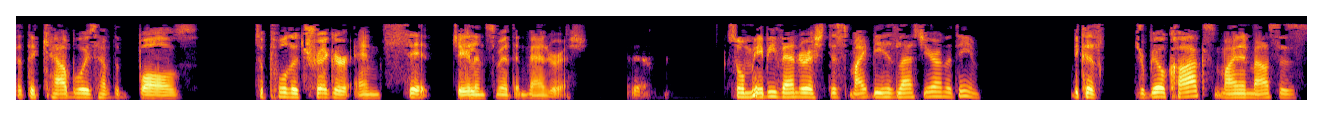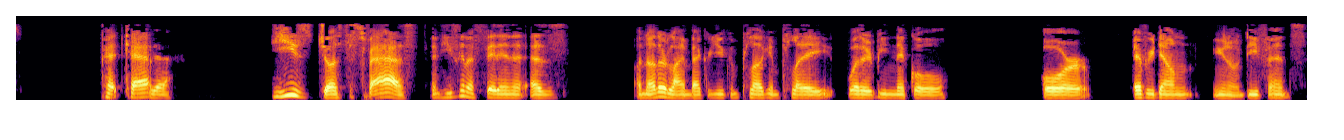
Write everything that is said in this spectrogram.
that the Cowboys have the balls to pull the trigger and sit Jaylon Smith and Vander Esch. Yeah. So maybe Vander Esch, this might be his last year on the team. Because Jabril Cox, mine and Mouse's pet cat, Yeah. he's just as fast and he's going to fit in as another linebacker you can plug and play, whether it be nickel or every down, you know, defense.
